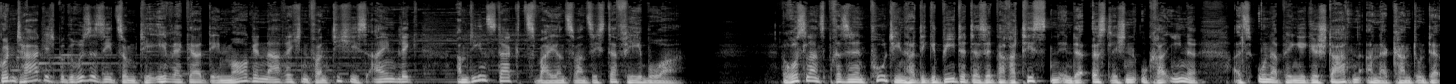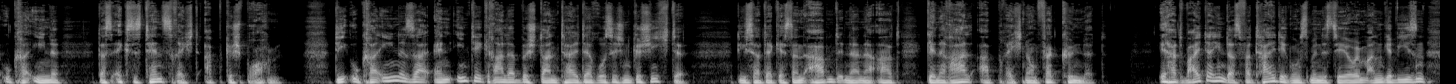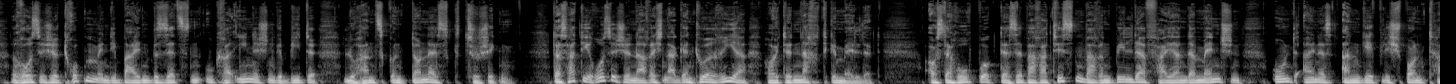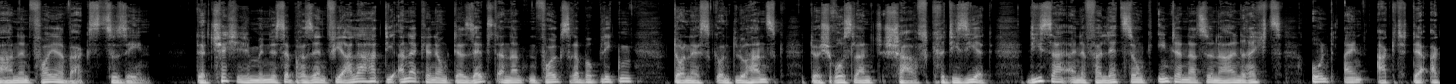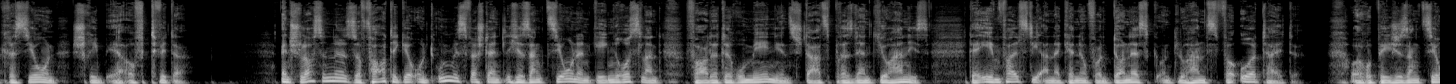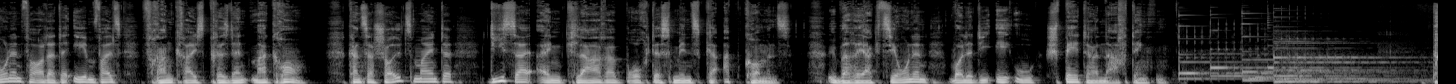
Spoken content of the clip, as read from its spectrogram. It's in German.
Guten Tag, ich begrüße Sie zum TE-Wecker, den Morgennachrichten von Tichys Einblick am Dienstag, 22. Februar. Russlands Präsident Putin hat die Gebiete der Separatisten in der östlichen Ukraine als unabhängige Staaten anerkannt und der Ukraine das Existenzrecht abgesprochen. Die Ukraine sei ein integraler Bestandteil der russischen Geschichte. Dies hat er gestern Abend in einer Art Generalabrechnung verkündet. Er hat weiterhin das Verteidigungsministerium angewiesen, russische Truppen in die beiden besetzten ukrainischen Gebiete Luhansk und Donetsk zu schicken. Das hat die russische Nachrichtenagentur RIA heute Nacht gemeldet. Aus der Hochburg der Separatisten waren Bilder feiernder Menschen und eines angeblich spontanen Feuerwerks zu sehen. Der tschechische Ministerpräsident Fiala hat die Anerkennung der selbsternannten Volksrepubliken Donetsk und Luhansk durch Russland scharf kritisiert. Dies sei eine Verletzung internationalen Rechts und ein Akt der Aggression, schrieb er auf Twitter. Entschlossene, sofortige und unmissverständliche Sanktionen gegen Russland forderte Rumäniens Staatspräsident Johannis, der ebenfalls die Anerkennung von Donetsk und Luhansk verurteilte. Europäische Sanktionen forderte ebenfalls Frankreichs Präsident Macron. Kanzler Scholz meinte, dies sei ein klarer Bruch des Minsker Abkommens. Über Reaktionen wolle die EU später nachdenken.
